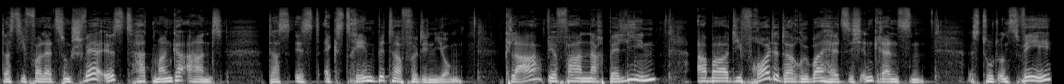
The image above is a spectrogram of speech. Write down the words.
Dass die Verletzung schwer ist, hat man geahnt. Das ist extrem bitter für den Jungen. Klar, wir fahren nach Berlin, aber die Freude darüber hält sich in Grenzen. Es tut uns weh,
